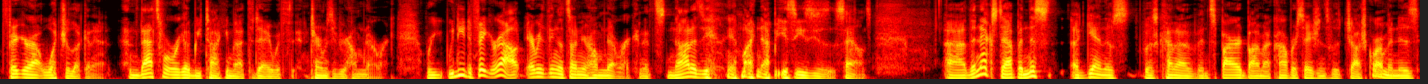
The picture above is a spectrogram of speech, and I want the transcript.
figure out what you're looking at. And that's what we're going to be talking about today with in terms of your home network. We, we need to figure out everything that's on your home network. And it's not as, it might not be as easy as it sounds. Uh, the next step, and this again, this was kind of inspired by my conversations with Josh Corman, is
